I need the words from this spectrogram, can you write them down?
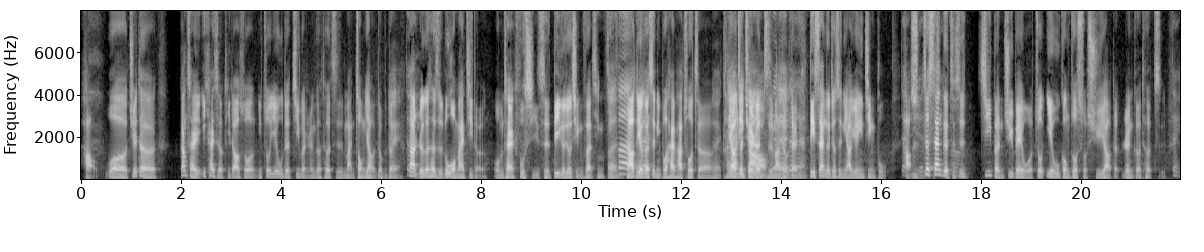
好，我觉得。刚才一开始有提到说，你做业务的基本人格特质蛮重要的，对不对？对。那人格特质，如果我们还记得，我们再复习一次。第一个就是勤奋，勤奋。然后第二个是你不害怕挫折，你要正确认知嘛，对不对？第三个就是你要愿意进步。好，这三个只是基本具备我做业务工作所需要的人格特质。对。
